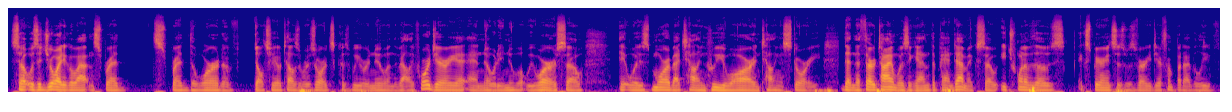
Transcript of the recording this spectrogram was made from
So it was a joy to go out and spread spread the word of Dolce Hotels and Resorts because we were new in the Valley Forge area and nobody knew what we were. So it was more about telling who you are and telling a story. Then the third time was again the pandemic. So each one of those experiences was very different, but I believe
